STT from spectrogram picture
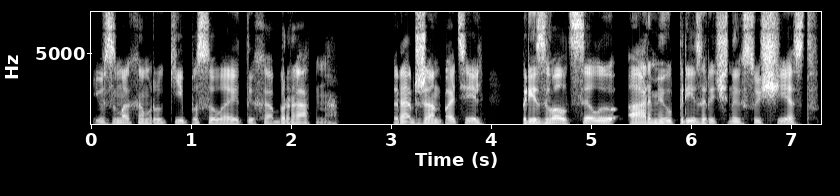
и взмахом руки посылает их обратно. Раджан Патель призвал целую армию призрачных существ,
